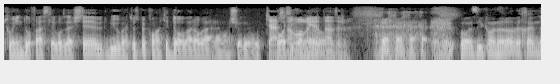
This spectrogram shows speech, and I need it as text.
تو این دو فصل گذشته یوونتوس به کمک داورا قهرمان شده بود. که اصلا واقعیت نداره. بازیکن‌ها رو بخوایم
